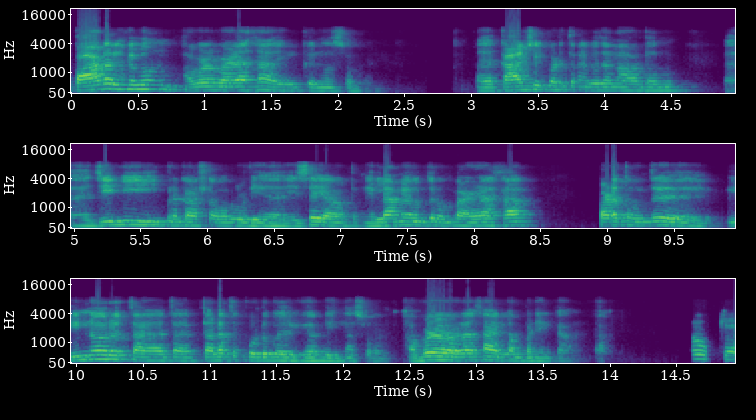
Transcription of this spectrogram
பாடல்களும் அவ்வளவு அழகா இருக்குன்னு சொல்றேன். அதை காட்சிப்படுத்தின விதமாகட்டும் ஜிபி பிரகாஷ் அவருடைய இசை ஆகட்டும் எல்லாமே வந்து ரொம்ப அழகா படத்தை வந்து இன்னொரு த த- கொண்டு போயிருக்கு அப்படின்னு தான் சொல்லணும் அவ்வளவு அழகா எல்லாம் பண்ணியிருக்காங்க. ஓகே.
